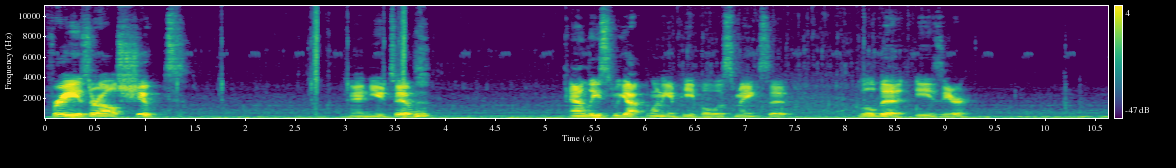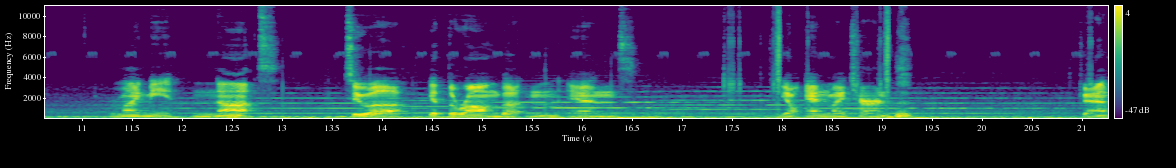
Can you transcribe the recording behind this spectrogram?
Freeze or I'll shoot. And you too. At least we got plenty of people. This makes it a little bit easier. Remind me not to uh, hit the wrong button and, you know, end my turn. Okay.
